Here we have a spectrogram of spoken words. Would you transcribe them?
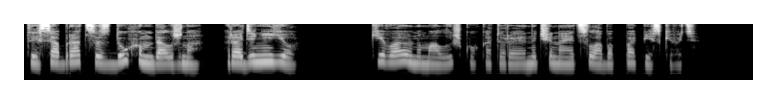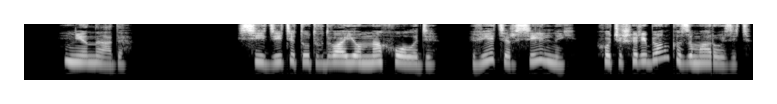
«Ты собраться с духом должна, ради нее. Киваю на малышку, которая начинает слабо попискивать. «Не надо. Сидите тут вдвоем на холоде. Ветер сильный. Хочешь ребенка заморозить?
